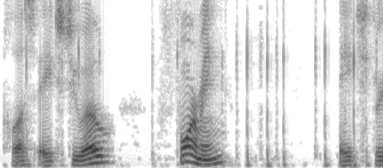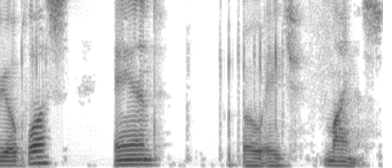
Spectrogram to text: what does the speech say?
plus H2O forming H3O plus and OH minus.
